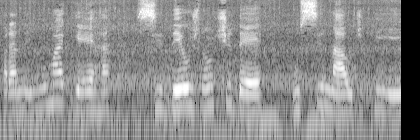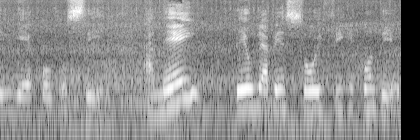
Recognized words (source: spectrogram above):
para nenhuma guerra, se Deus não te der um sinal de que Ele é com você. Amém? Deus lhe abençoe e fique com Deus.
